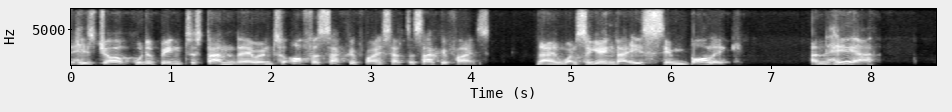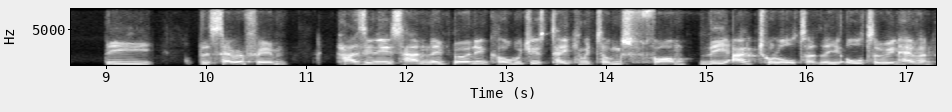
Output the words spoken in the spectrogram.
his job would have been to stand there and to offer sacrifice after sacrifice. Now, once again, that is symbolic. And here, the the seraphim has in his hand a burning coal, which is taken with tongues from the actual altar, the altar in heaven.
